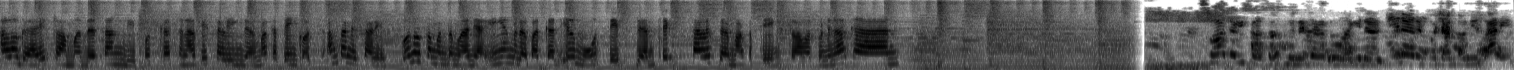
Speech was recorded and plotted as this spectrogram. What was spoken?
Halo guys, selamat datang di podcast Senapi Selling dan Marketing Coach Antoni Sarif. Untuk teman-teman yang ingin mendapatkan ilmu, tips, dan trik sales dan marketing, selamat mendengarkan. Selamat pagi Sales Indonesia ketemu lagi dengan kita dan Coach Antoni Sarif.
